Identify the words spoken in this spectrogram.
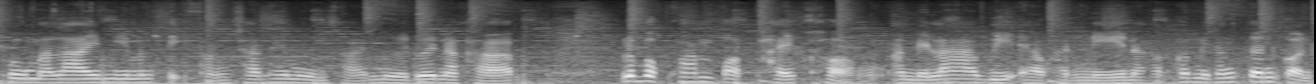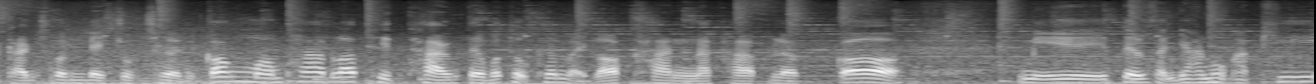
พวงมาลัยมีมันติฟังก์ชันให้มุมซ้ายมือด้วยนะครับ ระบบความปลอดภัยของ a m e r a VL คันนี้นะครับ ก็มีทั้งเตือนก่อนการชนเบรกฉุกเฉินกล้องมองภาพรอบทิศทางเตือนวัตถุเคลื่อนไหวรอบคันนะครับ แล้วก็มีเตือนสัญญาณมุมอับที่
